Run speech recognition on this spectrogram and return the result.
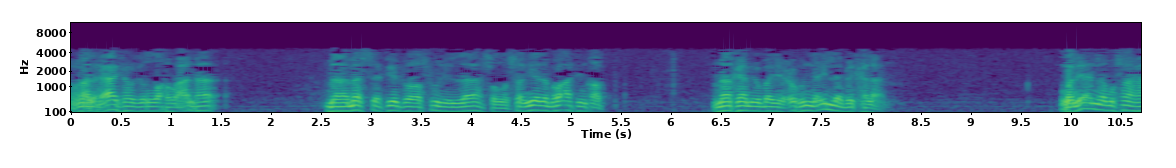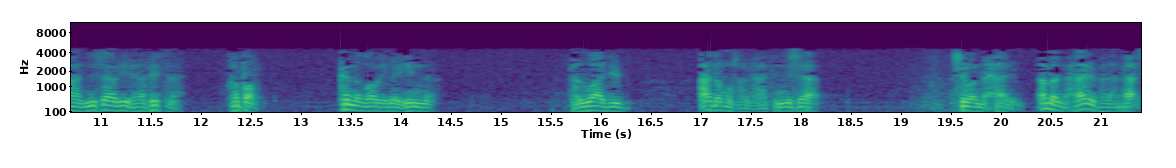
وقال عائشة رضي الله عنها ما مست يد رسول الله صلى الله عليه وسلم يد امرأة قط. ما كان يبايعهن إلا بالكلام. ولأن مصافحة النساء فيها فتنة خطر. كالنظر إليهن. فالواجب عدم مصافحة النساء سوى المحارم. أما المحارم فلا بأس.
